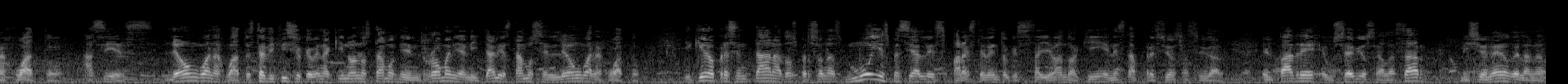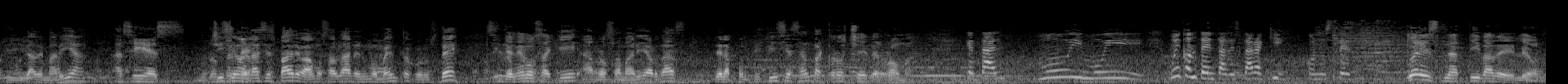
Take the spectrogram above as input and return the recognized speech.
Guanajuato. Así es, León, Guanajuato. Este edificio que ven aquí no, no estamos ni en Roma ni en Italia, estamos en León, Guanajuato. Y quiero presentar a dos personas muy especiales para este evento que se está llevando aquí en esta preciosa ciudad. El padre Eusebio Salazar, misionero de la Natividad de María. Así es. Muchísimas gracias, padre. Vamos a hablar en un momento con usted. y tenemos aquí a Rosa María Ordaz de la Pontificia Santa Croce de Roma. ¿Qué tal? Muy, muy, muy contenta de estar aquí con usted. Tú eres nativa de León.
